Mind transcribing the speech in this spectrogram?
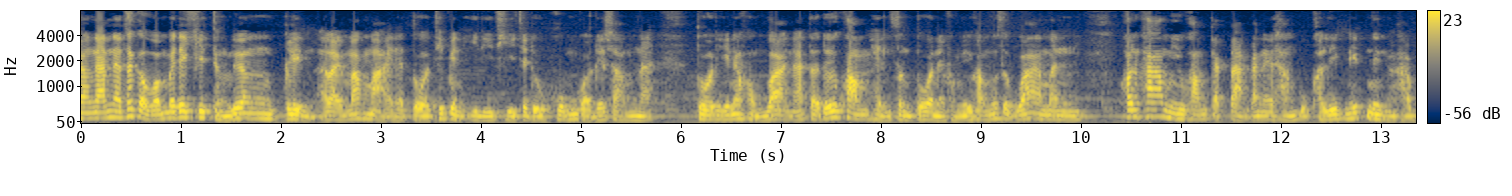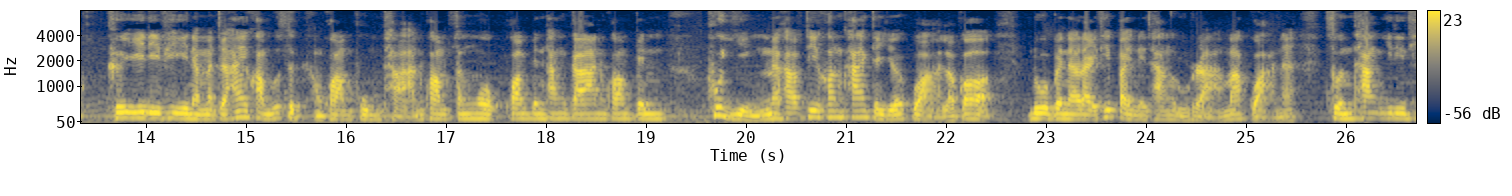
ดังนั้นเนี่ยถ้าเกิดว่าไม่ได้คิดถึงเรื่องกลิ่นอะไรมากมายเนี่ยตัวที่เป็น EDT จะดูคุ้มกว่าด้วยซ้ำนะ ตัวนี้นะผมว่านะ แต่ด้วยความเห็นส่วนตัวเนี่ยผมมีความรู้สึกว่ามันค่อนข้างมีความแตกต่างกันในทางบุคลิกนิดนึงครับ คือ EDP เนี่ยมันจะให้ความรู้สึกของความภูมิฐาน ความสงบ ความเป็นทางการ ความเป็น ผู้หญิงนะครับที่ค่อนข้างจะเยอะกว่า แล้วก็ดูเป็นอะไรที่ไปในทางหรูหรามากกว่านะส่วนทาง EDT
